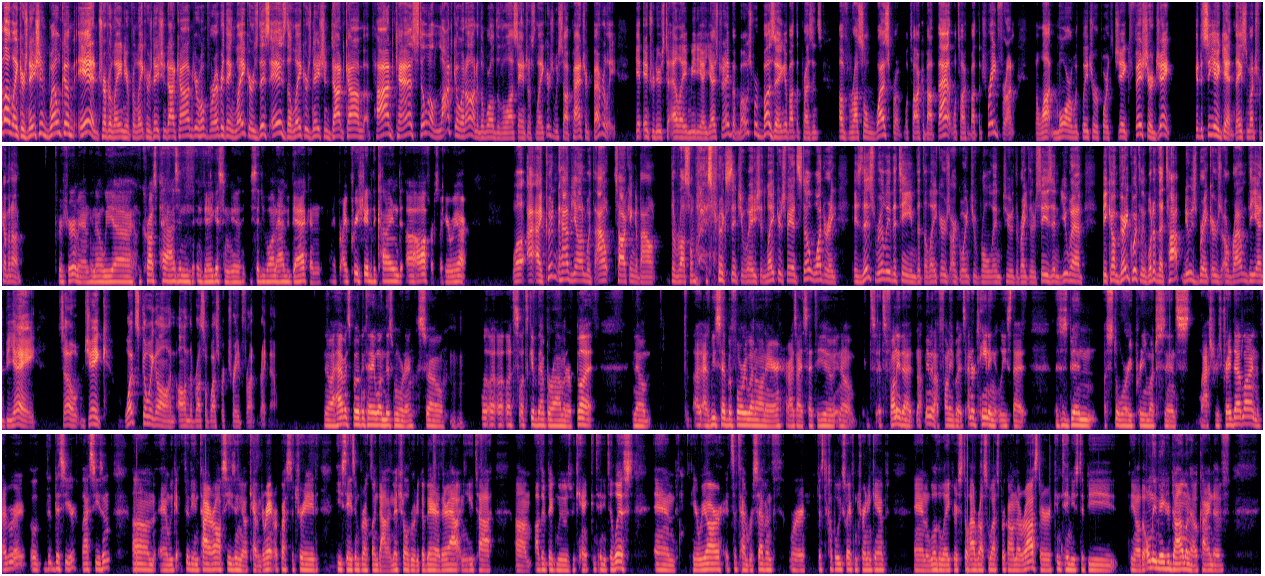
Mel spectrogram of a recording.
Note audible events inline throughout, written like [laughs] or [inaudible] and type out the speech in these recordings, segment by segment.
Hello, Lakers Nation. Welcome in. Trevor Lane here for LakersNation.com, your home for everything Lakers. This is the LakersNation.com podcast. Still a lot going on in the world of the Los Angeles Lakers. We saw Patrick Beverley get introduced to LA media yesterday, but most were buzzing about the presence of Russell Westbrook. We'll talk about that. We'll talk about the trade front and a lot more with Bleacher Report's Jake Fischer. Jake, good to see you again. Thanks so much for coming on. For sure, man. You know, we uh we crossed paths in in Vegas, and you, you said you want to have me back, and I, I appreciated the kind uh, offer. So here we are. Well, I, I couldn't have you on without talking about the Russell [laughs] Westbrook situation. Lakers fans still wondering is this really the team that the Lakers are going to roll into the regular season? You have become very quickly one of the top newsbreakers around the NBA. So, Jake, what's going on on the Russell Westbrook trade front right now? You know, I haven't spoken to anyone this morning, so Mhm. well, let's let's give that barometer. But you know, as we said before we went on air, or as I said to you, you know, it's it's funny that not maybe not funny, but it's entertaining at least that this has been a story pretty much since last year's trade deadline in February oh, th- this year, last season. Um, and we get through the entire offseason. You know, Kevin Durant requests a trade. He stays in Brooklyn. Donovan Mitchell, Rudy Gobert, they're out in Utah. Um, other big moves we can't continue to list. And here we are. It's September 7th. We're just a couple weeks away from training camp. And will the Lakers still have Russell Westbrook on their roster? Continues to be, you know, the only major domino kind of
